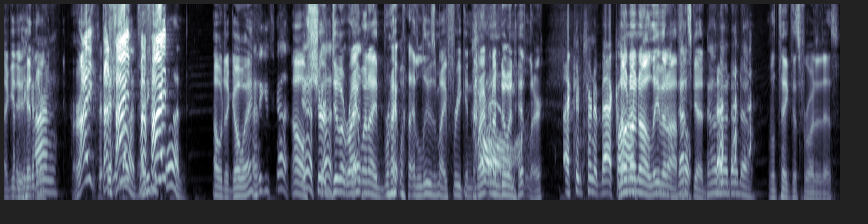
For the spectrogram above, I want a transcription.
I can do is Hitler. gone? Right, that's It's fight, gone. the I think it's fight. gone. Oh, to go away? I think it's gone. Oh, Yeah, sure. done. Do it right when I right when I lose my freaking right when I'm doing Hitler. I can turn it back No, on. no, no. No. Leave it off. No, That's good. No, no, no, no. We'll take this for what it is.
